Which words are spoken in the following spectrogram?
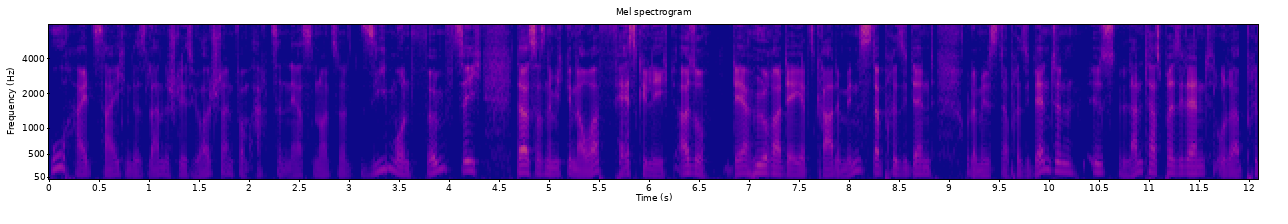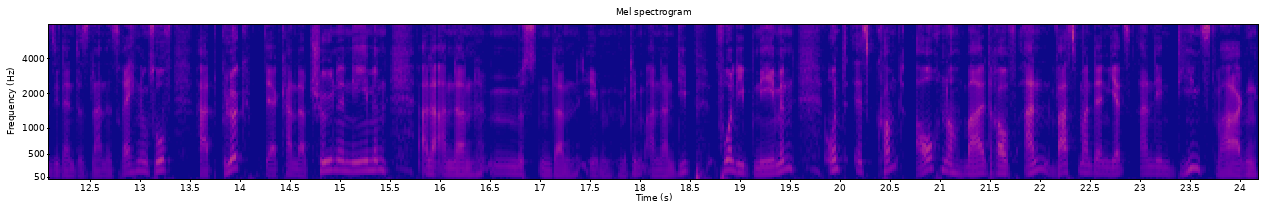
Hoheitszeichen des Landes Schleswig-Holstein vom 18.01.1957. Da ist das nämlich genauer festgelegt. Also der Hörer, der jetzt gerade Ministerpräsident oder Ministerpräsidentin ist, Landtagspräsident oder Präsident des Landesrechnungshofs, hat Glück, der kann das Schöne nehmen. Alle anderen müssten dann eben mit dem anderen Dieb Vorlieb nehmen. Und es kommt auch noch mal drauf an, was man denn jetzt an den Dienstwagen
